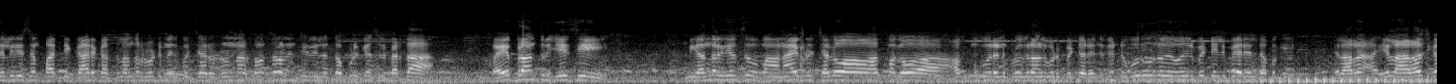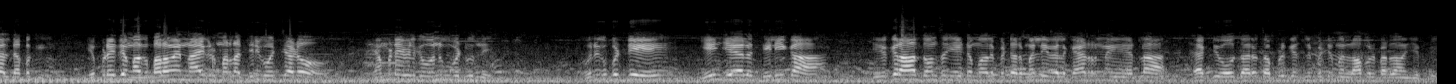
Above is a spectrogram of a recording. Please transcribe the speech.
తెలుగుదేశం పార్టీ కార్యకర్తలు అందరూ రోడ్డు మీదకి వచ్చారు. రెండున్నర సంవత్సరాల నుంచి వీళ్ళు తప్పుడు కేసులు పెడతా భయభ్రాంతులు చేసి మీకు అందరికీ తెలుసు మా నాయకుడు చలో ఆత్మ ఆత్మగౌరవ అనే ప్రోగ్రాంలు కూడా పెట్టారు. ఎందుకంటే ఊరు ఊరిలో వదిలిపెట్టి వెళ్ళిపోయారు వీళ్ళ దెబ్బకి ఇలా ఇలా అరాజకాల దెబ్బకి. ఎప్పుడైతే మాకు బలమైన నాయకుడు మరలా తిరిగి వచ్చాడో వెంబడే వీళ్ళకి వణుకు పెట్టుకుంది వణుకు పుట్టి ఏం చేయాలో తెలియక ఈ విగ్రహాలు ధ్వంసం చేయడం మొదలు పెట్టారు మళ్ళీ వీళ్ళ కేటర్ని ఎట్లా యాక్టివ్ అవుతారో తప్పుడు కేసులు పెట్టి మళ్ళీ లోపల పెడదామని చెప్పి.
